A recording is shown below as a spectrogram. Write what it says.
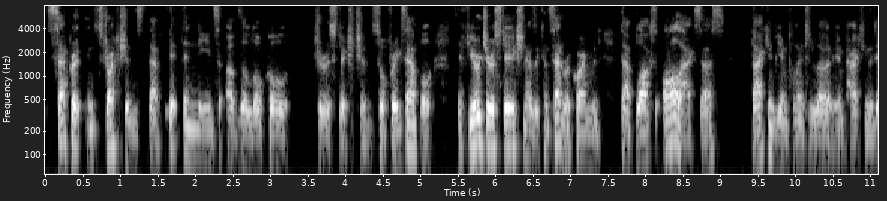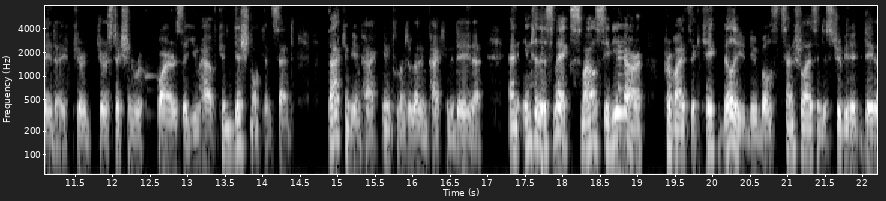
separate instructions that fit the needs of the local jurisdiction. So for example, if your jurisdiction has a consent requirement that blocks all access, that can be implemented without impacting the data. If your jurisdiction requires that you have conditional consent, that can be impact, implemented without impacting the data. And into this mix, Smile CDR provides the capability to do both centralized and distributed data,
